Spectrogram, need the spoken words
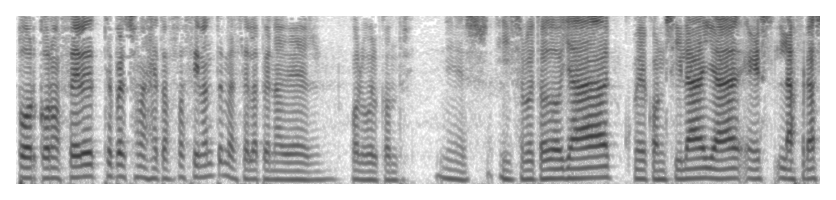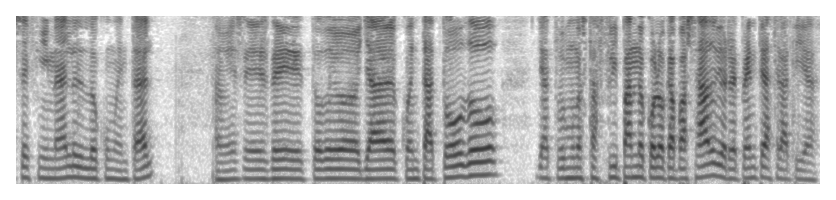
por conocer este personaje tan fascinante merece la pena ver Wild Country. Y sobre todo ya que con Sila ya es la frase final del documental. A mí es, de todo, ya cuenta todo, ya todo el mundo está flipando con lo que ha pasado y de repente hace la tía.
